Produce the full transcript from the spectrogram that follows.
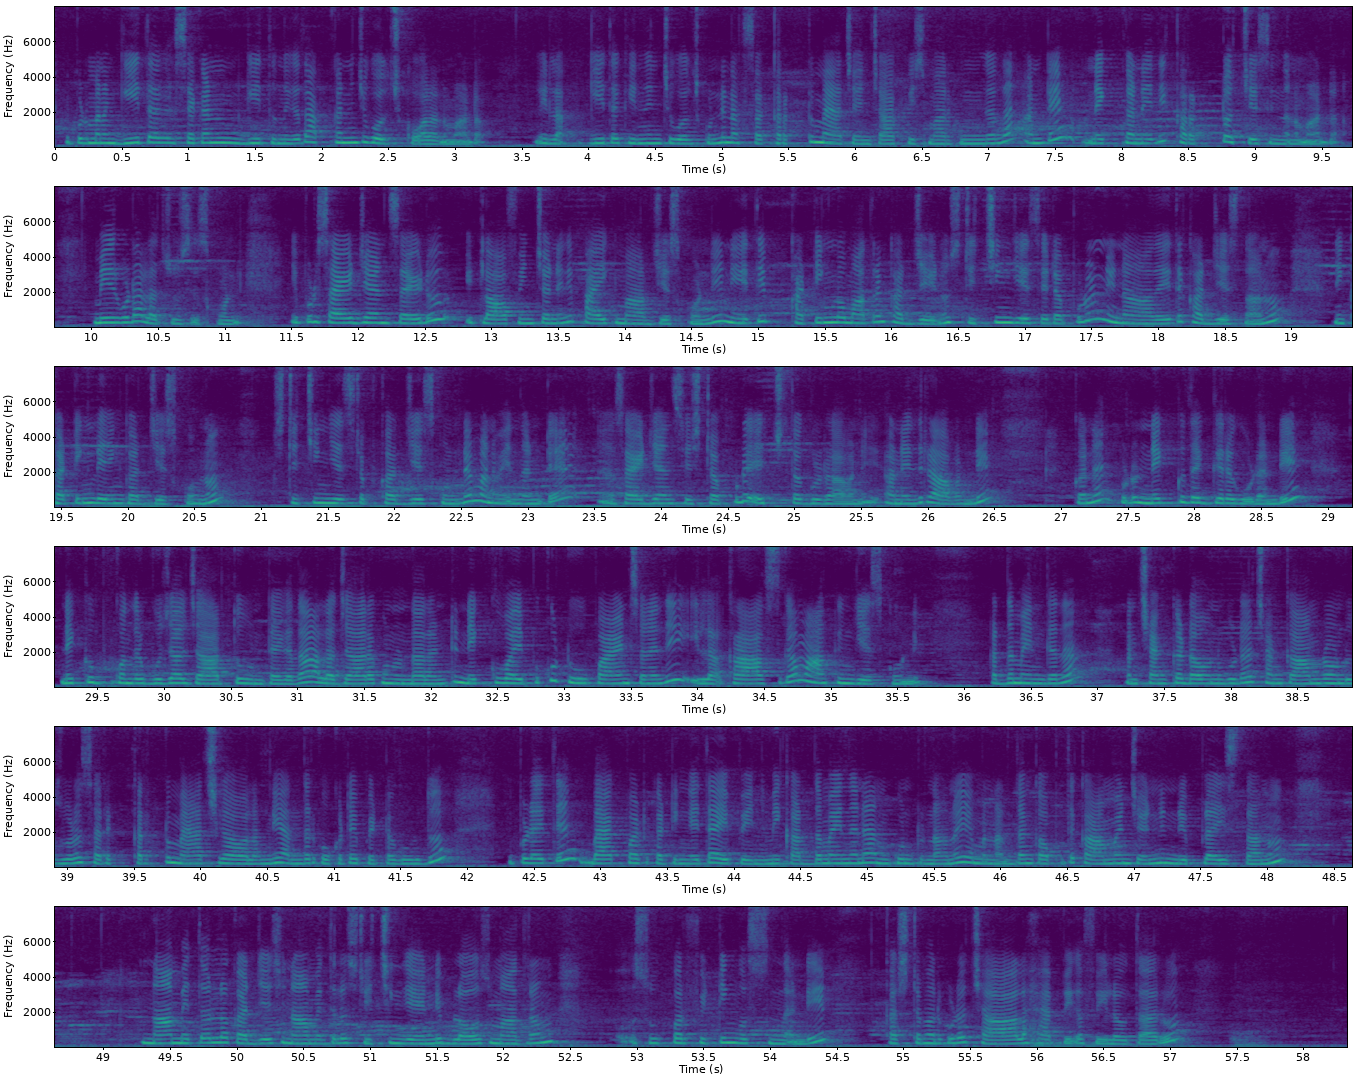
ఇప్పుడు మనం గీత సెకండ్ గీత ఉంది కదా అక్కడి నుంచి కొలుచుకోవాలన్నమాట. ఇలా గీత కింద నుంచి కొలుచుకుంటే నాకు కరెక్ట్ మ్యాచ్ అయింది. చాక్ పీస్ మార్కింగ్ కదా? అంటే నెక్ అనేది కరెక్ట్ వచ్చేసింది అనమాట మీరు కూడా అలా చూసేసుకోండి. ఇప్పుడు సైడ్ జాయింట్ సైడ్ ఇట్లా హాఫ్ ఇంచ్ అనేది పైకి మార్క్ చేసుకోండి. నేనైతే కటింగ్లో మాత్రం కట్ చేయను. స్టిచ్చింగ్ చేసేటప్పుడు నేను అదైతే కట్ చేస్తాను. నేను కటింగ్లో ఏం కట్ చేసుకోను? స్టిచ్చింగ్ చేసేటప్పుడు కట్ చేసుకుంటే మనం ఏంటంటే సైడ్ జాయింట్స్ చేసేటప్పుడు హెచ్చు తగ్గులు రావని అనేది రావండి. కానీ ఇప్పుడు నెక్ దగ్గర కూడా అండి నెక్ కొందరు భుజాలు జారుతూ ఉంటాయి కదా అలా జారకుండా ఉండాలంటే నెక్ వైపుకు టూ పాయింట్స్ అనేది ఇలా క్రాస్గా మార్కింగ్ చేసుకోండి. అర్థమైంది కదా? మన చంక డౌన్ కూడా చంక ఆమ్ రౌండ్స్ కూడా సరే కరెక్ట్ మ్యాచ్ కావాలండి. అందరికి ఒకటే పెట్టకూడదు. ఇప్పుడైతే బ్యాక్ పార్ట్ కటింగ్ అయితే అయిపోయింది. మీకు అర్థమైందని అనుకుంటున్నాను. ఏమైనా అర్థం కాకపోతే కామెంట్ చేయండి నేను రిప్లై ఇస్తాను. నా మెథడ్లో కట్ చేసి నా మెథడ్లో స్టిచ్చింగ్ చేయండి. బ్లౌజ్ మాత్రం సూపర్ ఫిట్టింగ్ వస్తుందండి. కస్టమర్ కూడా చాలా హ్యాపీగా ఫీల్ అవుతారు.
